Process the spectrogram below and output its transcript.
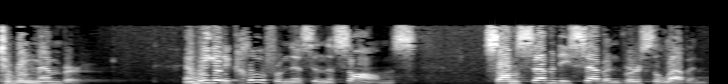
to remember. And we get a clue from this in the Psalms. Psalm 77 verse 11.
